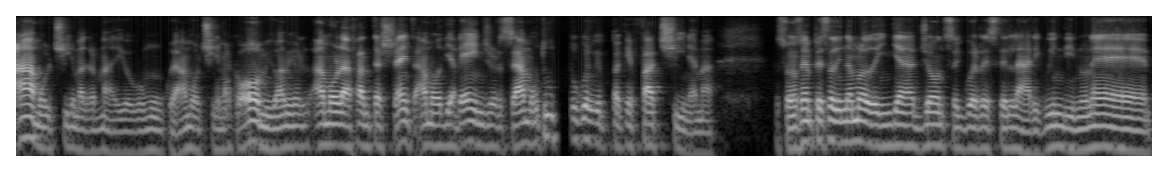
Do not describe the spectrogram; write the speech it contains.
amo il cinema drammatico comunque, amo il cinema comico, amo, amo la fantascienza, amo The Avengers, amo tutto quello che, che, fa cinema. Sono sempre stato innamorato di Indiana Jones e Guerre Stellari, quindi non è,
